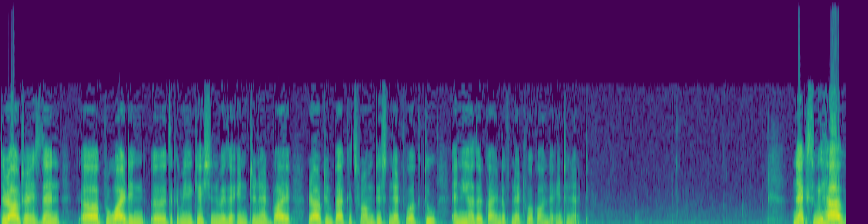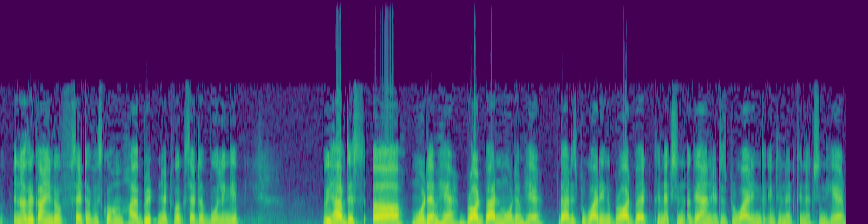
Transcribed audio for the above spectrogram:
the router is then uh, providing uh, the communication with the internet by routing packets from this network to any other kind of network on the internet. Next we have another kind of setup इसको हम हाइब्रिड नेटवर्क सेटअप बोलेंगे। We have this modem here broadband modem here that is providing broadband connection again it is providing the internet connection here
